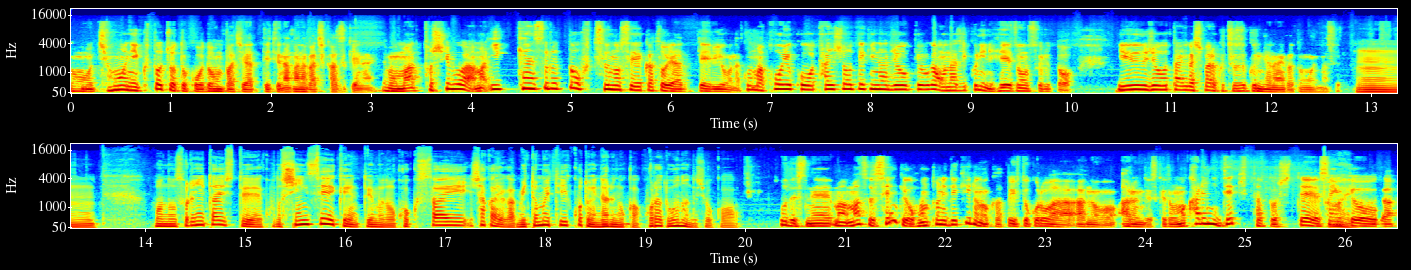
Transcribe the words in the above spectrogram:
あの地方に行くとちょっとこうドンパチやっていてなかなか近づけない。でもまあ都市部はまあ一見すると普通の生活をやっているような、こうまあ、こういうこう対照的な状況が同じ国に併存するという状態がしばらく続くんじゃないかと思います。うんあのそれに対してこの新政権というものを国際社会が認めていくことになるのかこれはどうなんでしょうか？そうですね、まあ、まず選挙が本当にできるのかというところはあのあるんですけども、仮にできたとして、選挙が、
